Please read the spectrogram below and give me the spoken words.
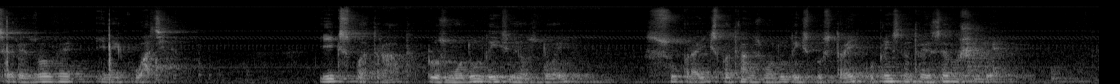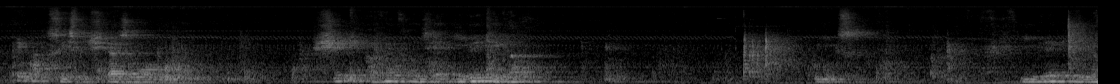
se rezolve inecuația. x pătrat plus modul de x minus 2 supra x pătrat minus de x plus 3 cuprins între 0 și 2. Prima dată se explicitează modul. Și avem funcția y cu x. y egal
